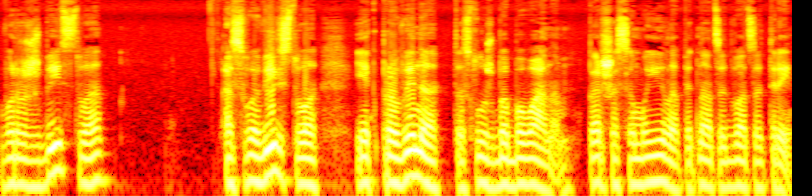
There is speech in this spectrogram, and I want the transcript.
ворожбітства, а свавільство як провина та служба бованам. 1 Самуїла 15.23.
